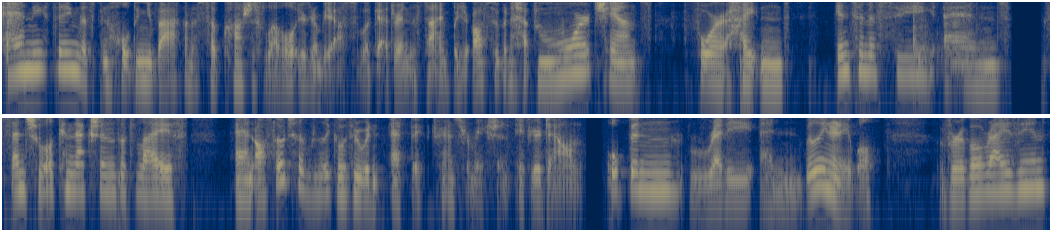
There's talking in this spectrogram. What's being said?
anything that's been holding you back on a subconscious level you're going to be asked to look at during this time but you're also going to have more chance for heightened intimacy and sensual connections with life and also to really go through an epic transformation if you're down open ready and willing and able virgo rising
